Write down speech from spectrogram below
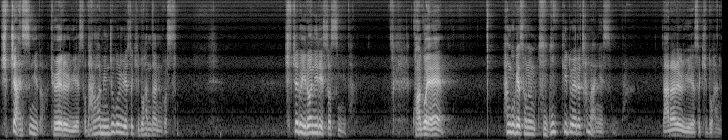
쉽지 않습니다. 교회를 위해서 나라와 민족을 위해서 기도한다는 것은 실제로 이런 일이 있었습니다. 과거에 한국에서는 구국 기도회를 참 많이 했습니다. 나라를 위해서 기도하는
